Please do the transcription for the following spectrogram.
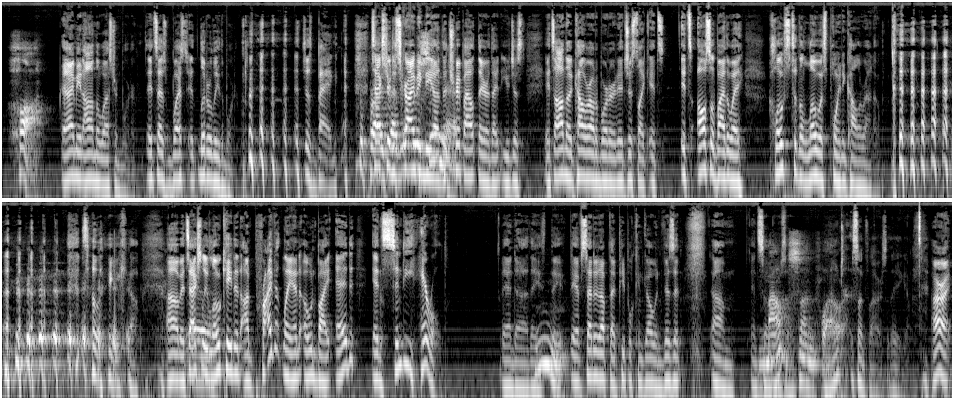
huh. And I mean on the western border. It says west, it, literally the border. It's just bang. Surprised Texture I've describing the uh, the trip out there that you just it's on the Colorado border and it's just like it's it's also by the way close to the lowest point in Colorado. so there you go. Um, it's actually Uh. located on private land owned by Ed and Cindy Harold, and uh, they, Hmm. they they have set it up that people can go and visit. Um, and so Mount Sunflower. Mount Sunflower. So there you go. All right.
